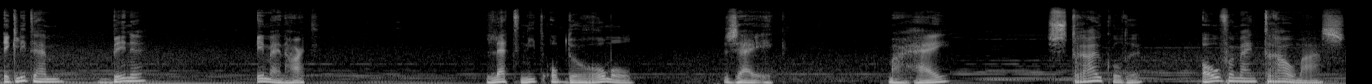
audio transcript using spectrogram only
Ik liet hem binnen in mijn hart. Let niet op de rommel, zei ik. Maar hij struikelde over mijn trauma's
